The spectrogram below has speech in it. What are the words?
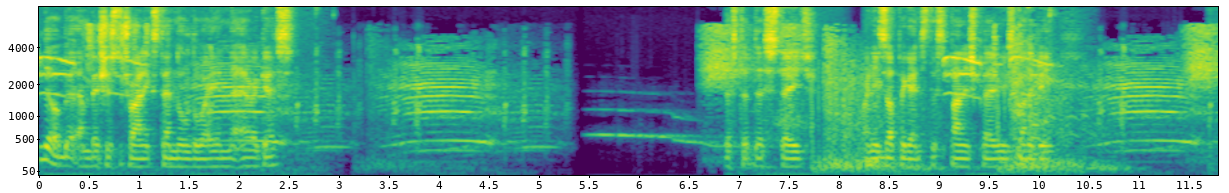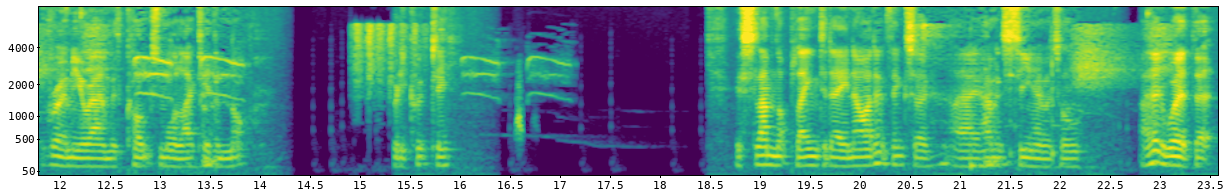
a little bit ambitious to try and extend all the way in there, I guess. Just at this stage when he's up against the Spanish player who's going to be roaming around with Conks more likely than not pretty quickly. Is Slam not playing today? No, I don't think so. I haven't seen him at all. I heard word that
